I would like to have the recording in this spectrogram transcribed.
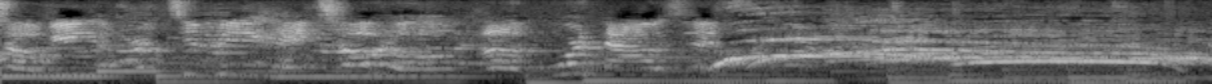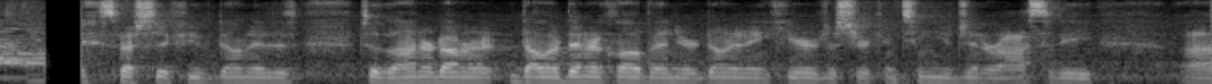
So we are tipping a total of 4000 especially if you've donated to the $100 dinner club and you're donating here, just your continued generosity. Uh,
